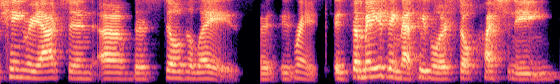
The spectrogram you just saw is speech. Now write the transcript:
chain reaction of there's still delays. It's, Right. it's amazing that people are still questioning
